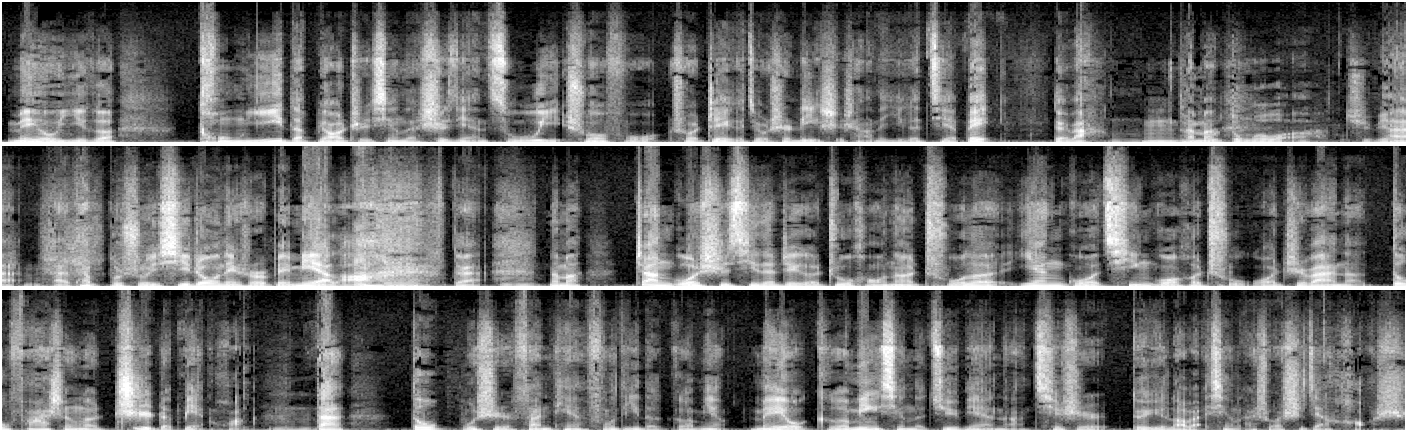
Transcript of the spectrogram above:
没有一个统一的标志性的事件足以说服说这个就是历史上的一个界碑，对吧？嗯，那么东欧啊，巨变。哎哎，它不属于西周，那时候被灭了啊。对，嗯那么战国时期的这个诸侯呢，除了燕国、秦国和楚国之外呢，都发生了质的变化，嗯但都不是翻天覆地的革命，没有革命性的巨变呢，其实对于老百姓来说是件好事。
